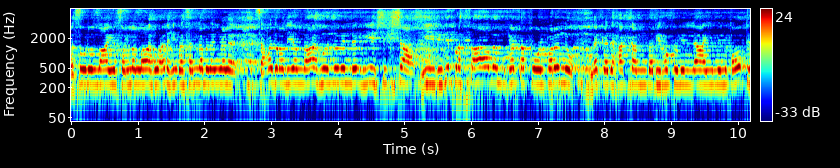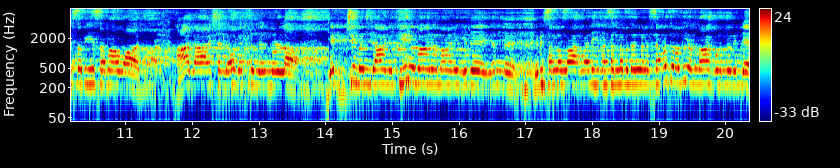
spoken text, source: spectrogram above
റസൂലുള്ളാഹി സ്വല്ലല്ലാഹു അലൈഹി വസല്ലം തങ്ങൾ സഅദ് റളിയല്ലാഹു അൻഹുവിന്റെ ഈ ശിക്ഷ ഈ വിധി പ്രസ്താവം കേട്ടപ്പോൾ പറഞ്ഞു ലഖദ് ഹക്കംത ബിഹുക്മില്ലാഹി മിൻ ഫൗഖി സമാവാത് ആകാശ ലോകത്ത് നിന്നുള്ള ജഡ്ജ്മെന്റാണ് തീരുമാനമാണ് ഇത് എന്ന് നബി സല്ലല്ലാഹു അലൈഹി വസല്ലം തങ്ങൾ സഅദ് റളിയല്ലാഹു അൻഹുവിന്റെ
